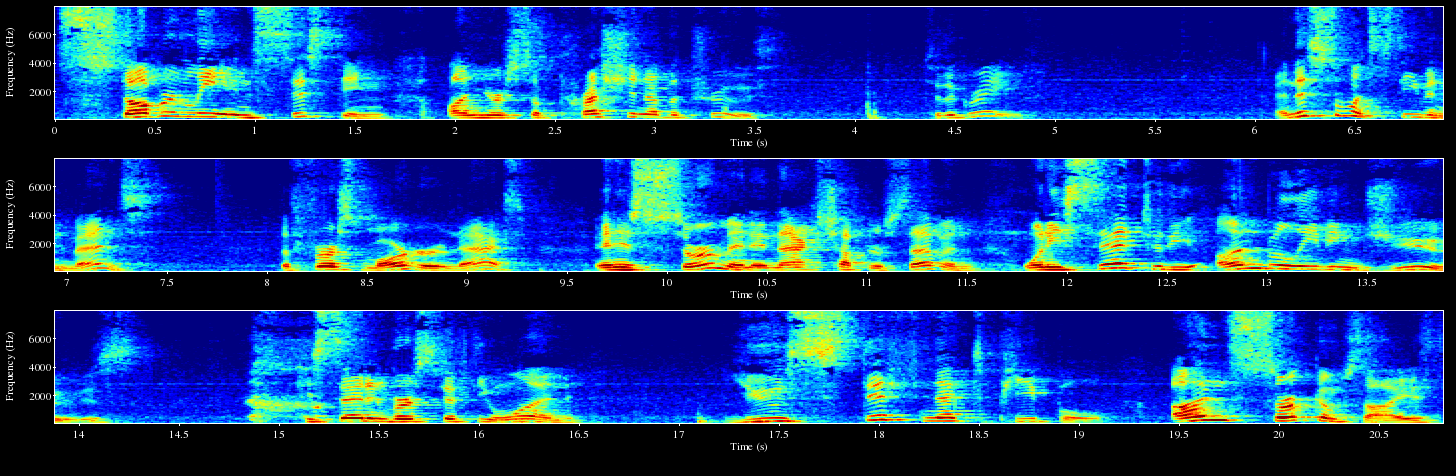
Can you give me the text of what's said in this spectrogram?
stubbornly insisting on your suppression of the truth to the grave. And this is what Stephen meant, the first martyr in Acts, in his sermon in Acts chapter 7, when he said to the unbelieving Jews, he said in verse 51, You stiff necked people, uncircumcised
